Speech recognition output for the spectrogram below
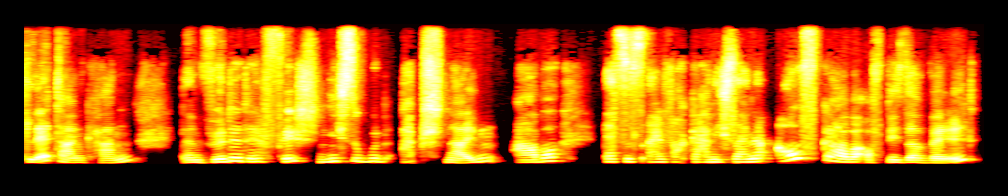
klettern kann, dann würde der Fisch nicht so gut abschneiden. Aber es ist einfach gar nicht seine Aufgabe auf dieser Welt,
